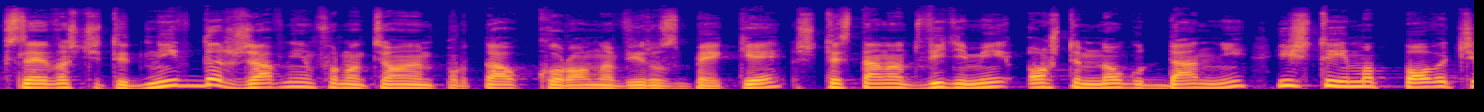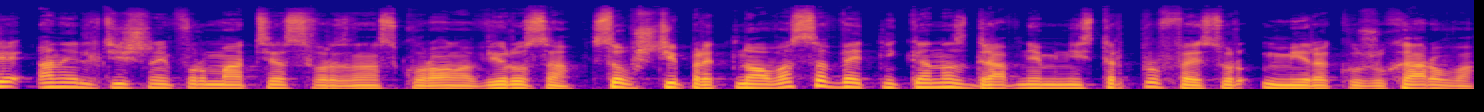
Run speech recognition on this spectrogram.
В следващите дни в Държавния информационен портал Коронавирус БГ ще станат видими още много данни и ще има повече аналитична информация свързана с коронавируса, съобщи пред нова съветника на здравния министр професор Мира Кожухарова.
